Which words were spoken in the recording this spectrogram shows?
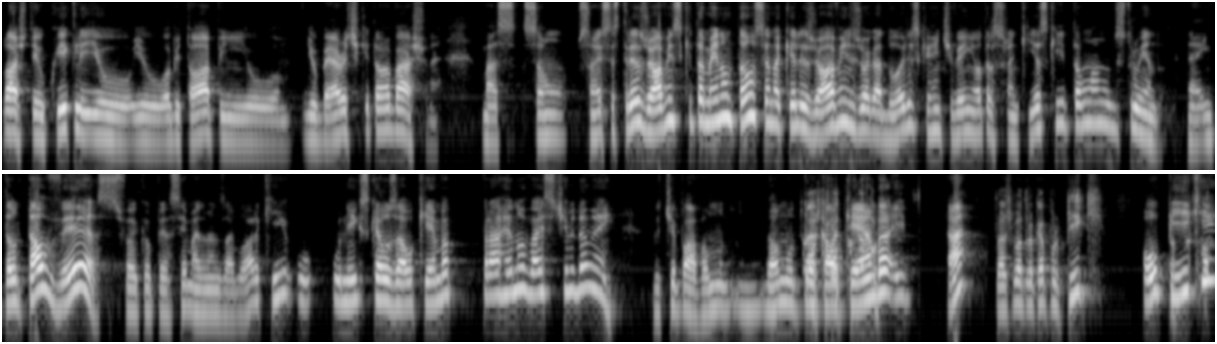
Lógico, tem o Quickly e o, e o Obitopin e o, e o Barrett que estão abaixo, né? Mas são, são esses três jovens que também não estão sendo aqueles jovens jogadores que a gente vê em outras franquias que estão destruindo. Né? Então, talvez, foi o que eu pensei mais ou menos agora, que o, o Knicks quer usar o Kemba para renovar esse time também. Do tipo, ó, vamos, vamos trocar o Kemba por... e. Hã? Tu acha que vai trocar por pique? Ou pique,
